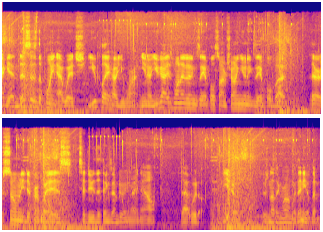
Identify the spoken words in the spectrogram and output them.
Again, this is the point at which you play how you want. You know, you guys wanted an example, so I'm showing you an example, but there are so many different ways to do the things I'm doing right now that would, you know, there's nothing wrong with any of them.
